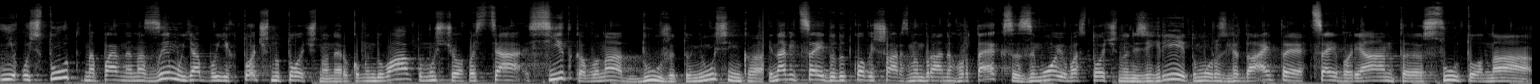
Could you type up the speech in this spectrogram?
І ось тут, напевне, на зиму я би їх точно точно не рекомендував, тому що ось ця сітка вона дуже тонюсінька. І навіть цей додатковий шар з мембрани Гортекс зимою вас точно не зігріє, тому розглядайте цей варіант е, суто на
